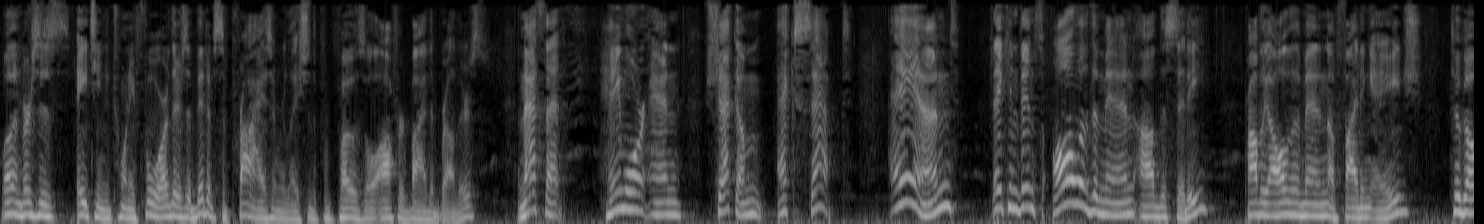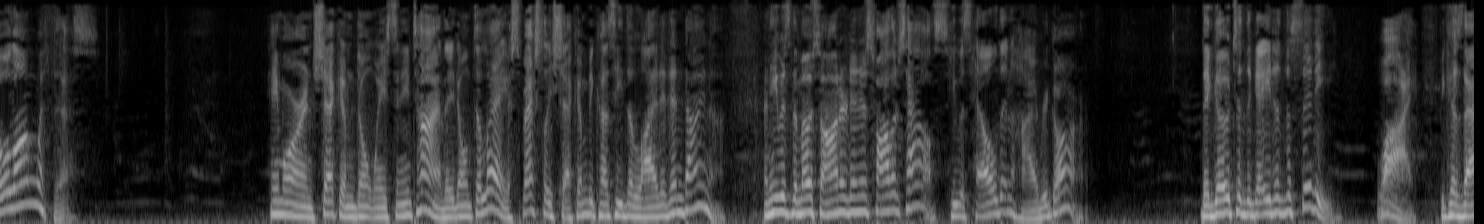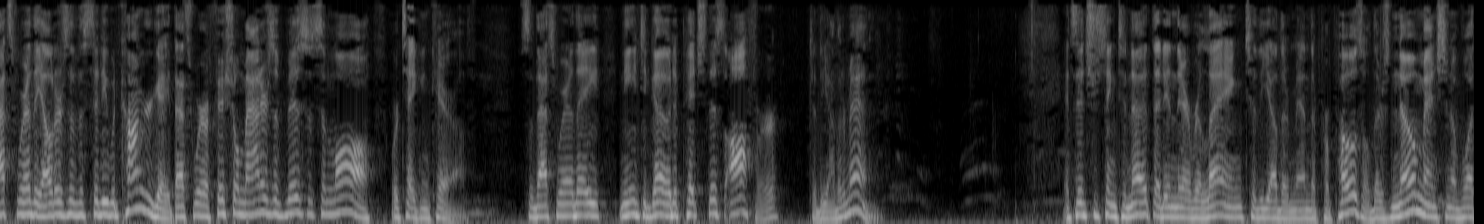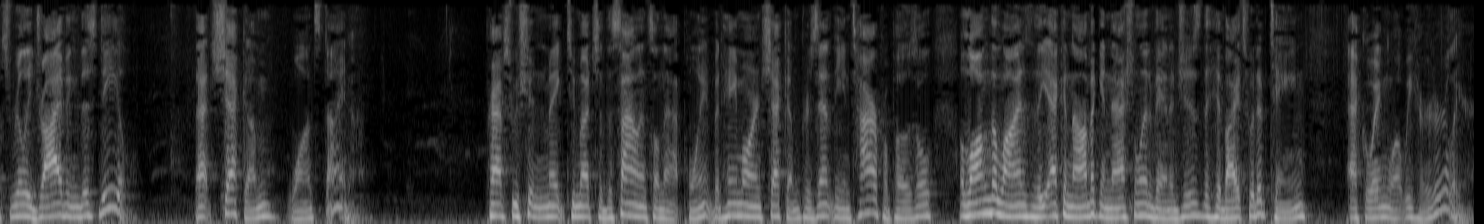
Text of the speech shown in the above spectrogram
Well, in verses 18 to 24, there's a bit of surprise in relation to the proposal offered by the brothers, and that's that Hamor and Shechem accept. And they convince all of the men of the city, probably all of the men of fighting age, to go along with this. Hamor and Shechem don't waste any time. They don't delay, especially Shechem because he delighted in Dinah. And he was the most honored in his father's house. He was held in high regard. They go to the gate of the city. Why? Because that's where the elders of the city would congregate. That's where official matters of business and law were taken care of. So that's where they need to go to pitch this offer to the other men. It's interesting to note that in their relaying to the other men the proposal, there's no mention of what's really driving this deal. That Shechem wants Dinah. Perhaps we shouldn't make too much of the silence on that point, but Hamor and Shechem present the entire proposal along the lines of the economic and national advantages the Hivites would obtain, echoing what we heard earlier.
